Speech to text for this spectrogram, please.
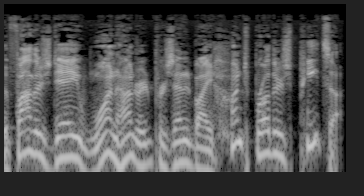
The Father's Day 100, presented by Hunt Brothers Pizza,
